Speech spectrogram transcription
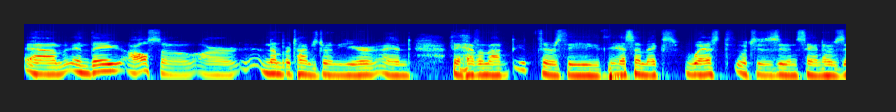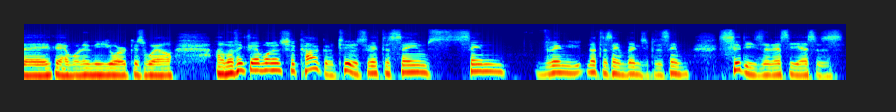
um, and they also are a number of times during the year, and they have them out. There's the, the SMX West, which is in San Jose. They have one in New York as well. Um, I think they have one in Chicago too. So they like the same same venue, not the same venues, but the same cities that SES is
